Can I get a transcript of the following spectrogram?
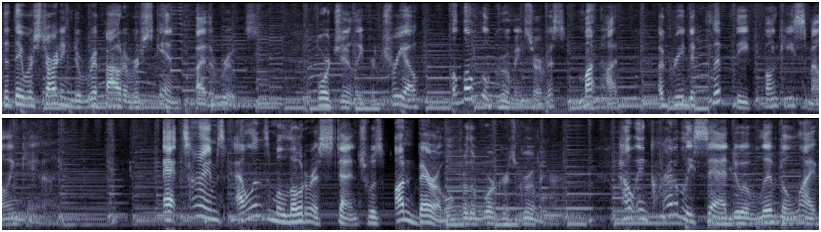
that they were starting to rip out of her skin by the roots. Fortunately for Trio, a local grooming service, Mutt Hut, agreed to clip the funky smelling canine. At times, Ellen's malodorous stench was unbearable for the workers grooming her. How incredibly sad to have lived a life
